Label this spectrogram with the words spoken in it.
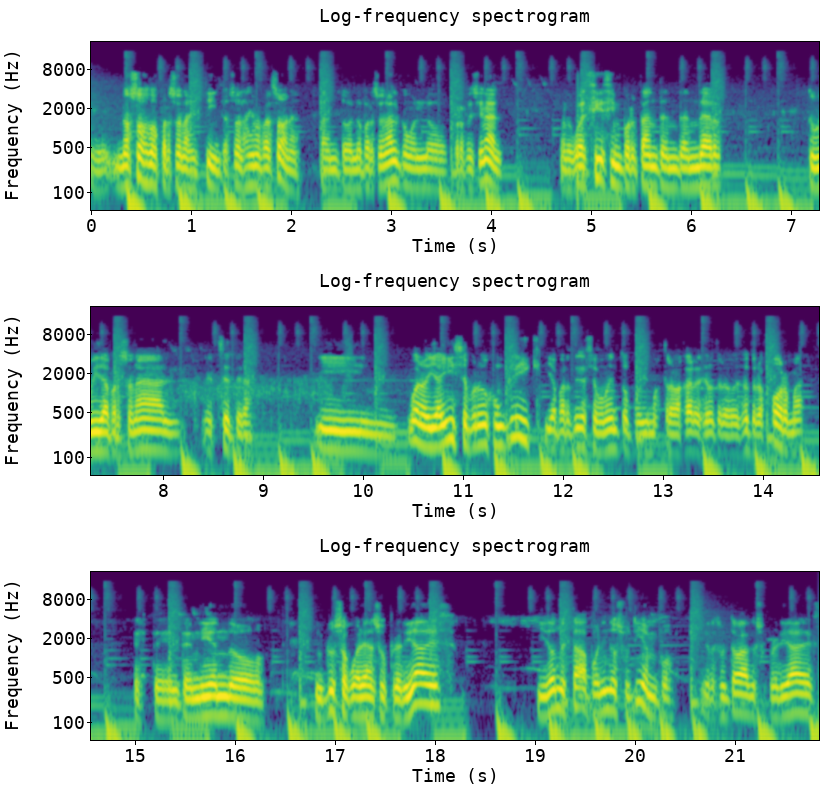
eh, no sos dos personas distintas, sos la misma persona, tanto en lo personal como en lo profesional. Con lo cual sí es importante entender tu vida personal, etc. Y bueno, y ahí se produjo un clic y a partir de ese momento pudimos trabajar desde, otro, otra forma, este, entendiendo incluso cuáles eran sus prioridades, y dónde estaba poniendo su tiempo. Y resultaba que sus prioridades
